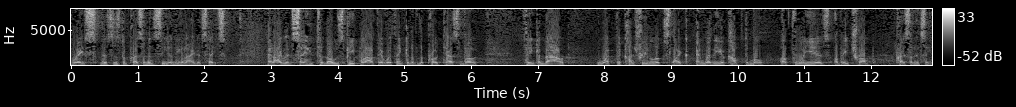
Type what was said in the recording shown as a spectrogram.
race. This is the presidency of the United States. And I would say to those people out there who are thinking of the protest vote, think about what the country looks like and whether you're comfortable of four years of a Trump presidency.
